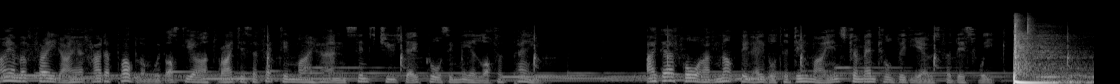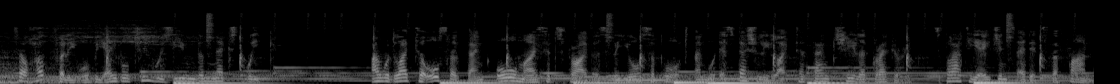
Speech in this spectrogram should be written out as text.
I am afraid I have had a problem with osteoarthritis affecting my hands since Tuesday causing me a lot of pain. I therefore have not been able to do my instrumental videos for this week. So hopefully we'll be able to resume them next week. I would like to also thank all my subscribers for your support and would especially like to thank Sheila Gregory, Splatty Agents Edits for Fun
